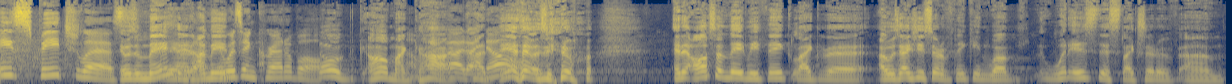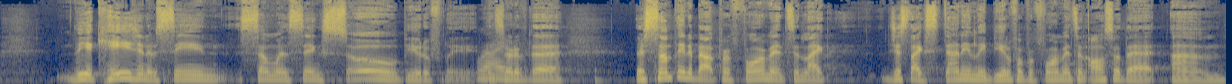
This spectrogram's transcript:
He's speechless. It was amazing. Yeah, I mean- it was incredible. Oh, oh my God! God, I know. damn, that was beautiful. And it also made me think like the. I was actually sort of thinking, well, what is this like? Sort of um, the occasion of seeing someone sing so beautifully, and Right. sort of the. There's something about performance and like just like stunningly beautiful performance, and also that um,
